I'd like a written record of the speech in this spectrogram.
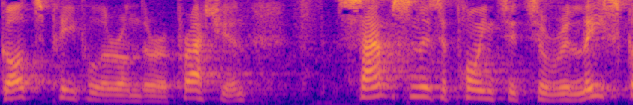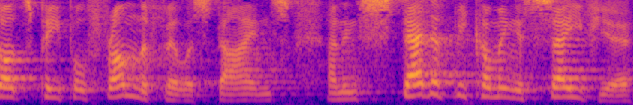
God's people are under oppression. Samson is appointed to release God's people from the Philistines, and instead of becoming a savior,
